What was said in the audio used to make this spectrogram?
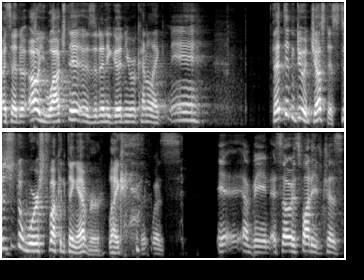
I said, "Oh, you watched it? Is it any good?" and you were kind of like, "Eh." That didn't do it justice. This is the worst fucking thing ever. Like, it was. It, I mean, so it's funny because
